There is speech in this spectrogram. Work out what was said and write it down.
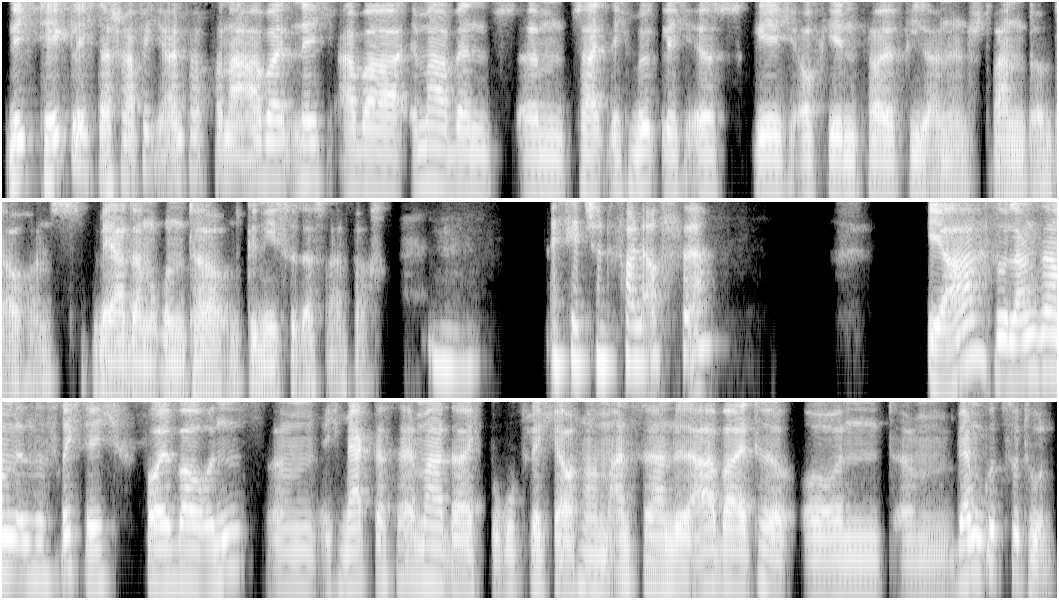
Nicht täglich, das schaffe ich einfach von der Arbeit nicht, aber immer wenn es ähm, zeitlich möglich ist, gehe ich auf jeden Fall viel an den Strand und auch ans Meer dann runter und genieße das einfach. Mhm. Ist jetzt schon voll auf für? Ja, so langsam ist es richtig voll bei uns. Ähm, ich merke das ja immer, da ich beruflich ja auch noch im Einzelhandel arbeite und ähm, wir haben gut zu tun.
